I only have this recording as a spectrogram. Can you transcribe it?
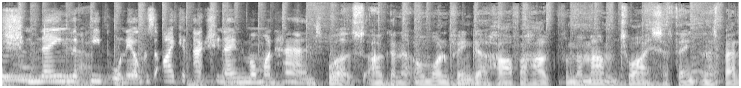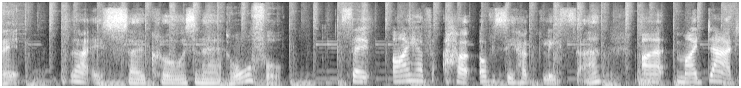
Name the people, Neil, because I can actually name them on one hand. Was I gonna on one finger, half a hug from my mum twice, I think, and that's about it. That is so cruel, isn't it? It's awful. So I have hu- obviously hugged Lisa. Uh, my dad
